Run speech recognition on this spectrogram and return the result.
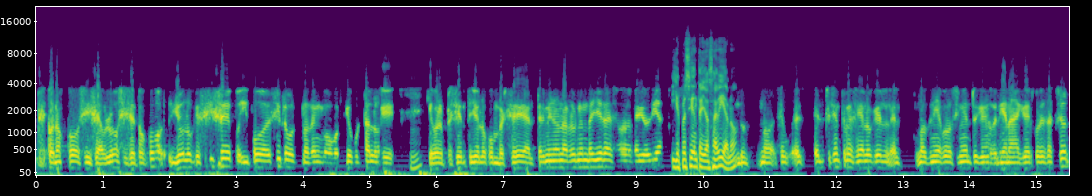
Desconozco si se habló, si se tocó. Yo lo que sí sé, pues, y puedo decirlo porque no tengo por qué ocultar lo que, ¿Mm? que con el presidente yo lo conversé al término de la reunión de ayer, a eso de mediodía. Y el presidente ya sabía, ¿no? No, el, presidente me señaló que él, no tenía conocimiento y que no tenía nada que ver con esa acción.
